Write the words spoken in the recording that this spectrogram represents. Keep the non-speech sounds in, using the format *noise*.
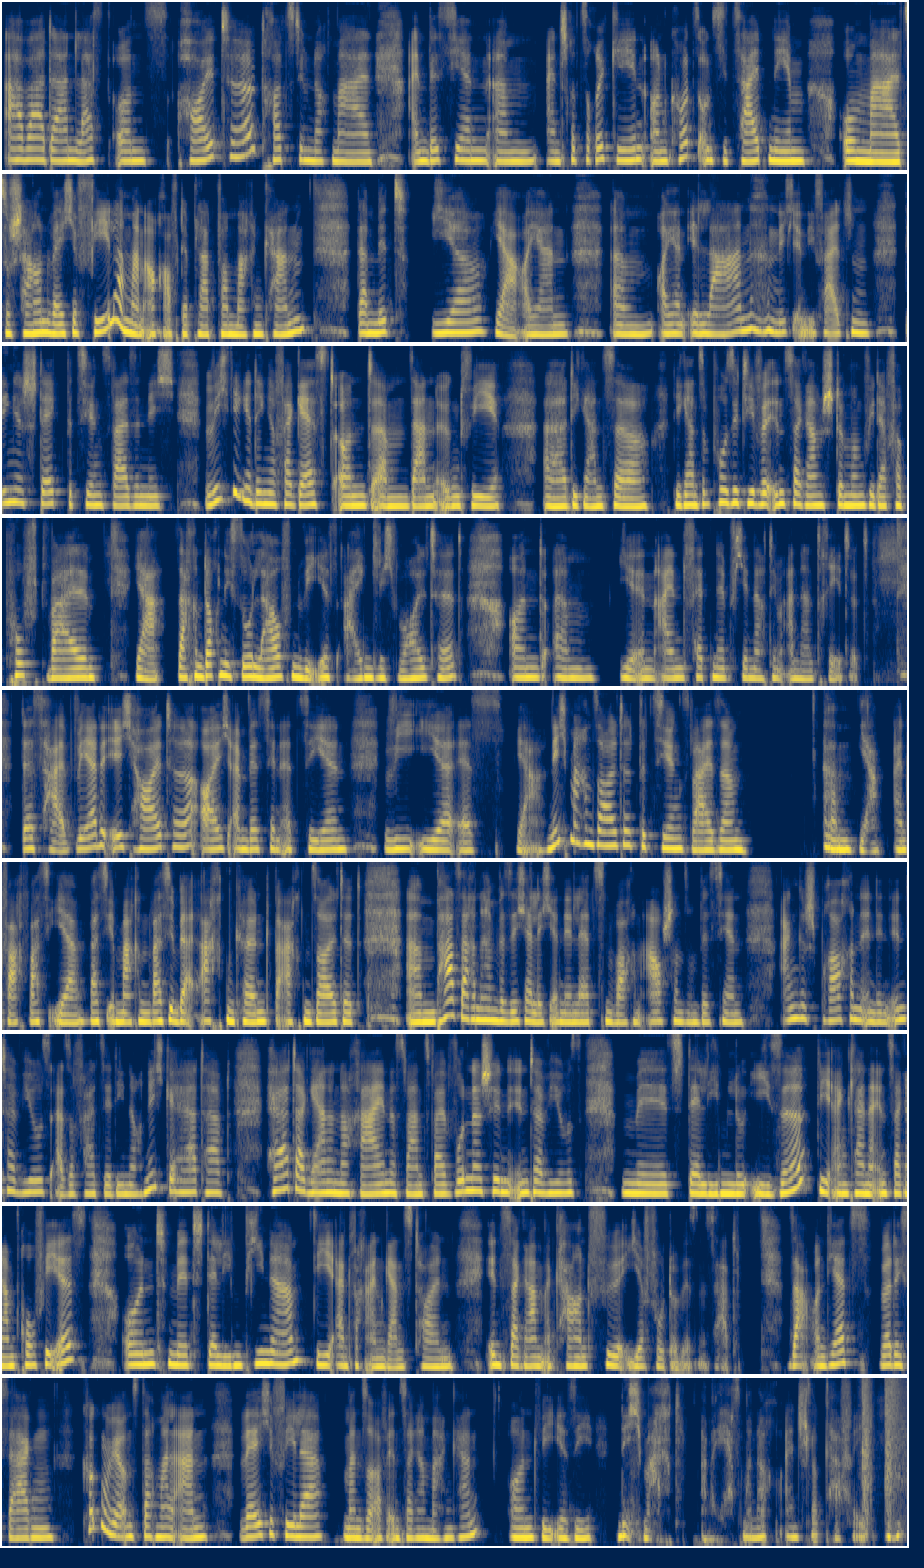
Aber dann lasst uns heute trotzdem noch mal ein bisschen ähm, einen Schritt zurückgehen und kurz uns die Zeit nehmen, um mal zu schauen, welche Fehler man auch auf der Plattform machen kann, damit ihr ja euren ähm, euren Elan *laughs* nicht in die falschen Dinge steckt beziehungsweise nicht wichtige Dinge vergesst und ähm, dann irgendwie äh, die ganze die ganze positive Instagram-Stimmung wieder verpufft, weil ja Sachen doch nicht so laufen, wie ihr es eigentlich wolltet. Und ähm, ihr in ein Fettnäpfchen nach dem anderen tretet. Deshalb werde ich heute euch ein bisschen erzählen, wie ihr es ja nicht machen solltet, beziehungsweise ähm, ja, einfach, was ihr, was ihr machen, was ihr beachten könnt, beachten solltet. Ähm, ein paar Sachen haben wir sicherlich in den letzten Wochen auch schon so ein bisschen angesprochen in den Interviews. Also falls ihr die noch nicht gehört habt, hört da gerne noch rein. Es waren zwei wunderschöne Interviews mit der lieben Luise, die ein kleiner Instagram-Profi ist, und mit der lieben Pina, die einfach einen ganz tollen Instagram-Account für ihr Fotobusiness hat. So, und jetzt würde ich sagen, gucken wir uns doch mal an, welche Fehler man so auf Instagram machen kann und wie ihr sie nicht macht. Aber erstmal noch einen Schluck Kaffee.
